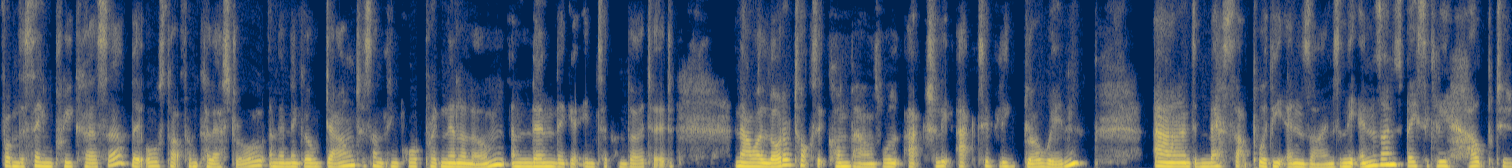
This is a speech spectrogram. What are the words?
from the same precursor. They all start from cholesterol and then they go down to something called pregnenolone and then they get interconverted. Now, a lot of toxic compounds will actually actively go in and mess up with the enzymes. And the enzymes basically help to,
